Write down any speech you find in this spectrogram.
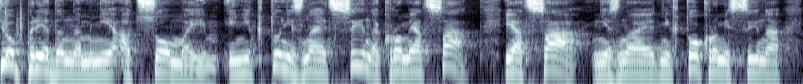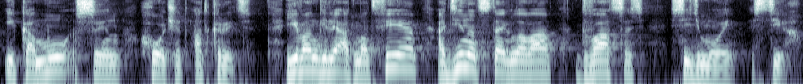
все предано мне Отцом моим, и никто не знает Сына, кроме Отца, и Отца не знает никто, кроме Сына, и кому Сын хочет открыть». Евангелие от Матфея, 11 глава, 27 стих.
